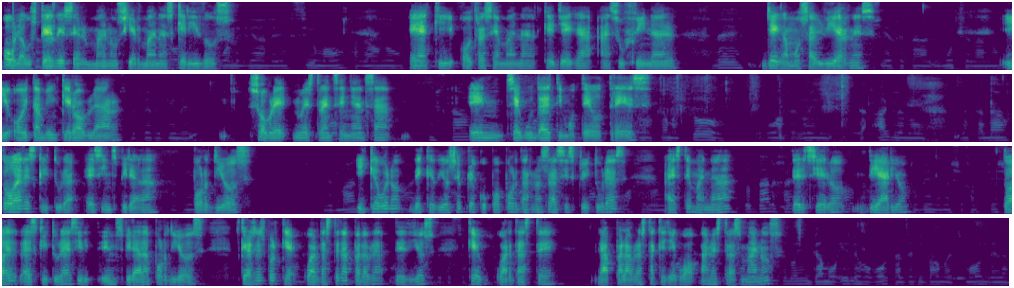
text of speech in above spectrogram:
Hola a ustedes, hermanos y hermanas queridos. He aquí otra semana que llega a su final. Llegamos al viernes y hoy también quiero hablar sobre nuestra enseñanza en segunda de Timoteo 3. Toda la escritura es inspirada por Dios y qué bueno de que Dios se preocupó por darnos las escrituras a este maná del cielo diario. Toda la escritura es inspirada por Dios. Gracias porque guardaste la palabra de Dios, que guardaste la palabra hasta que llegó a nuestras manos.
